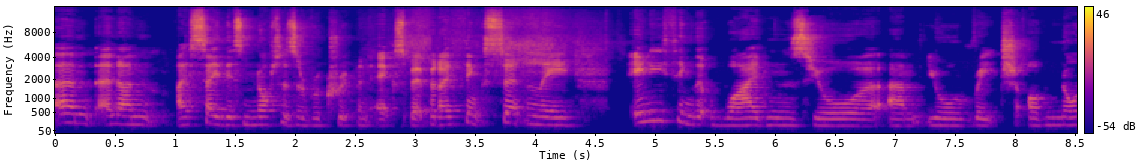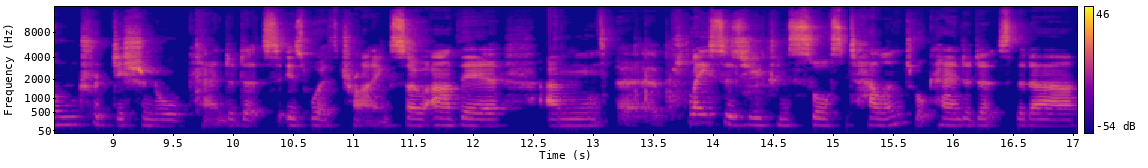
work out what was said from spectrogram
um, and I'm, I say this not as a recruitment expert, but I think certainly anything that widens your um, your reach of non-traditional candidates is worth trying. So, are there um, uh, places you can source talent or candidates that are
